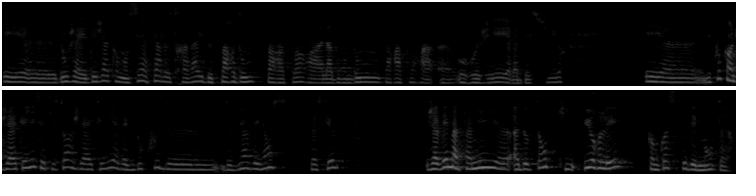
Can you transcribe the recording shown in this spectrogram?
Et donc j'avais déjà commencé à faire le travail de pardon par rapport à l'abandon, par rapport au rejet, à la blessure. Et du coup, quand j'ai accueilli cette histoire, je l'ai accueillie avec beaucoup de, bienveillance parce que j'avais ma famille adoptante qui hurlait comme quoi c'était des menteurs.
